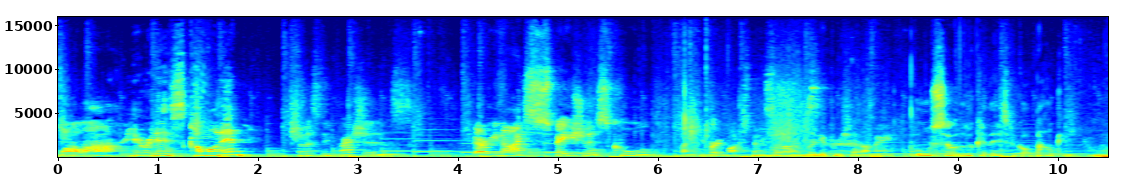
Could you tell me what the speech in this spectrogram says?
voila, here it is. Come on in. First impressions. Very nice, spacious, cool. Thank you very much, Spencer. Really appreciate that, mate. Also, look at this. We've got a balcony. On.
